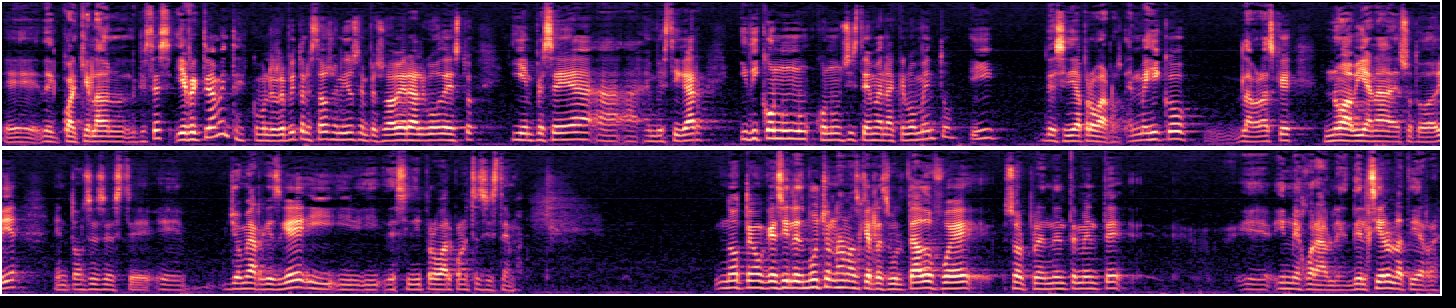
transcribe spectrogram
eh, de cualquier lado en el que estés. Y efectivamente, como les repito, en Estados Unidos empezó a haber algo de esto y empecé a, a, a investigar y di con un, con un sistema en aquel momento y decidí aprobarlos. En México, la verdad es que no había nada de eso todavía, entonces este, eh, yo me arriesgué y, y, y, decidí probar con este sistema. No tengo que decirles mucho, nada más que el resultado fue sorprendentemente eh, inmejorable, del cielo a la tierra.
